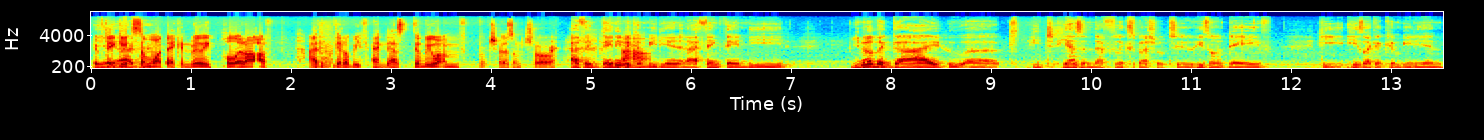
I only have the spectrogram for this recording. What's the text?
If Yeah, they get someone that can really pull it off, I think it'll be fantastic. It'll be one of my shows, I'm sure. I think they need a comedian, and I think they need, you know, the guy who uh he he has a Netflix special too. He's on Dave. He he's like a comedian.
